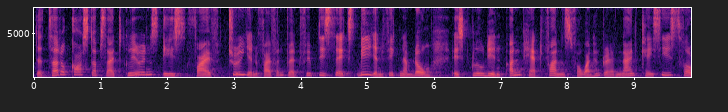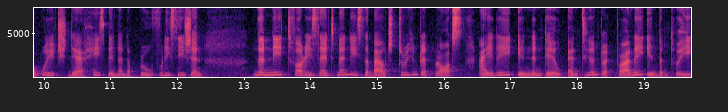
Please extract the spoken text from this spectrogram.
The total cost of site clearance is 5 trillion 556 billion Vietnam dong, excluding unpaid funds for 109 cases for which there has been an approved decision. The need for resettlement is about 300 plots, ID in Ninh Kiều and 220 in Bình Thủy.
